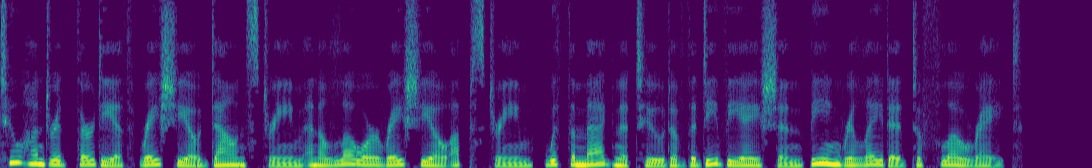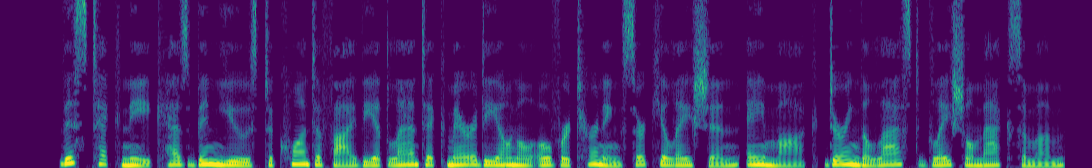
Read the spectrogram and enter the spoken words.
230th ratio downstream and a lower ratio upstream, with the magnitude of the deviation being related to flow rate. This technique has been used to quantify the Atlantic meridional overturning circulation during the last glacial maximum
